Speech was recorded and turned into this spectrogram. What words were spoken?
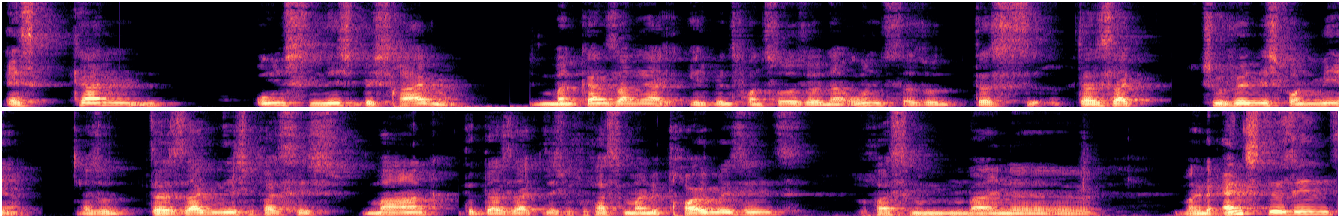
es kann uns nicht beschreiben. Man kann sagen, ja, ich bin Franzose, na uns. Also das, das sagt zu wenig von mir. Also das sagt nicht, was ich mag, das sagt nicht, was meine Träume sind, was meine, meine Ängste sind,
